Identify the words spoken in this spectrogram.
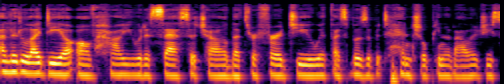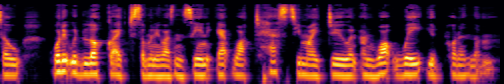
a little idea of how you would assess a child that's referred to you with, I suppose, a potential peanut allergy. So, what it would look like to someone who hasn't seen it yet, what tests you might do, and, and what weight you'd put in them.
